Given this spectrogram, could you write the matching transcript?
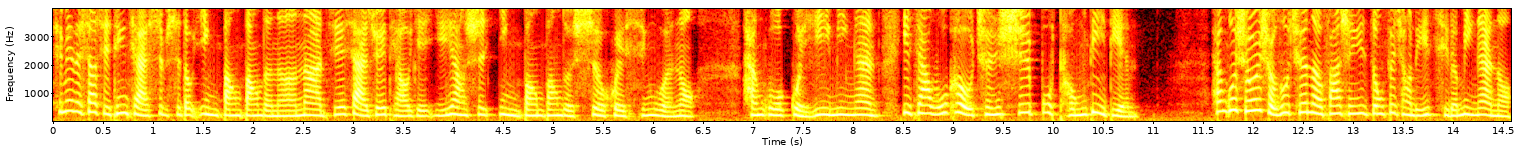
前面的消息听起来是不是都硬邦邦的呢？那接下来这条也一样是硬邦邦的社会新闻哦。韩国诡异命案，一家五口沉尸不同地点。韩国首尔首都圈呢发生一宗非常离奇的命案哦，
